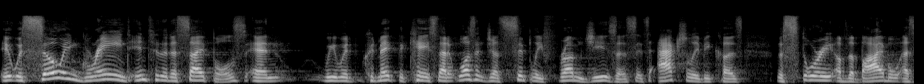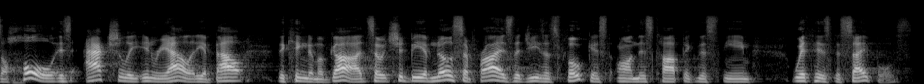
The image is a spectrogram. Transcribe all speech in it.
It was so ingrained into the disciples, and we would, could make the case that it wasn't just simply from Jesus, it's actually because the story of the Bible as a whole is actually, in reality, about the kingdom of God. So it should be of no surprise that Jesus focused on this topic, this theme, with his disciples.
